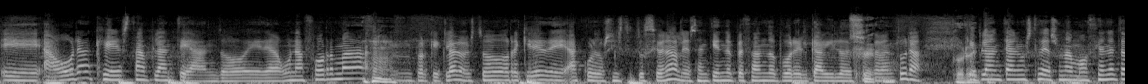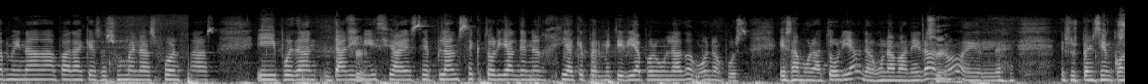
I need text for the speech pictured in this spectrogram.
Eh, ahora, ¿qué están planteando? Eh, de alguna forma, mm, porque claro, esto requiere de acuerdos institucionales, entiendo, empezando por el Cabildo de Fuerteventura. ¿Qué plantean ustedes? ¿Una moción determinada para que se sumen las fuerzas y puedan dar inicio a ese plan sectorial de energía que permitiría, por un lado, bueno, pues esa moratoria, de alguna manera, ¿no? El, suspensión con,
